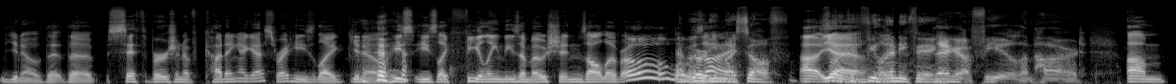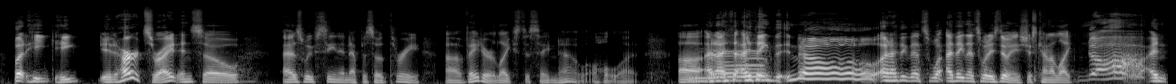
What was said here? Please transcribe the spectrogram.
you know, the the Sith version of cutting, I guess, right? He's like, you know, he's he's like feeling these emotions all over. Oh, what I'm was hurting I? myself. Uh, so yeah, I can feel like, anything. They're gonna feel I'm hard. Um, but he he it hurts, right? And so, as we've seen in episode three, uh, Vader likes to say no a whole lot. Uh, and I, th- I think that, no, and I think that's what I think that's what he's doing. He's just kind of like no, and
